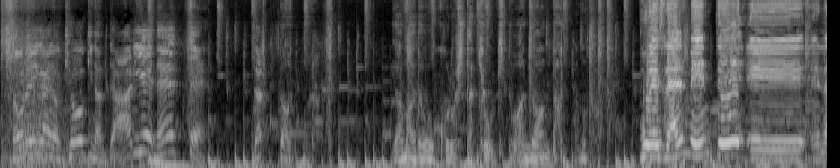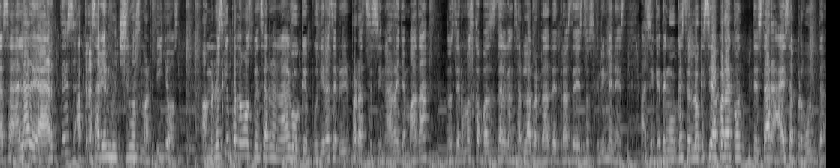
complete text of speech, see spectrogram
それ以外の凶器なんてありえねえってだだったら Pues realmente eh, en la sala de artes atrás habían muchísimos martillos. A menos que podamos pensar en algo que pudiera servir para asesinar a Yamada, no seremos capaces de alcanzar la verdad detrás de estos crímenes. Así que tengo que hacer lo que sea para contestar a esa pregunta.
